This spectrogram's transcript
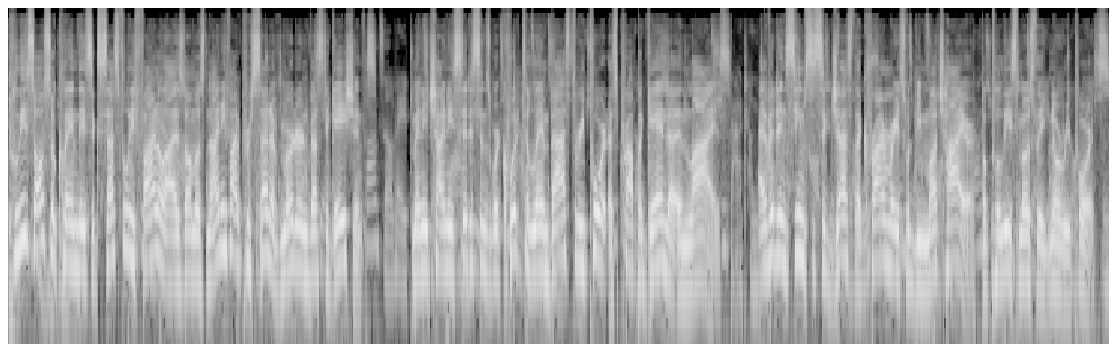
Police also claim they successfully finalized almost 95% of murder investigations. Many Chinese citizens were quick to lambast the report as propaganda and lies. Evidence seems to suggest that crime rates would be much higher, but police mostly ignore reports.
